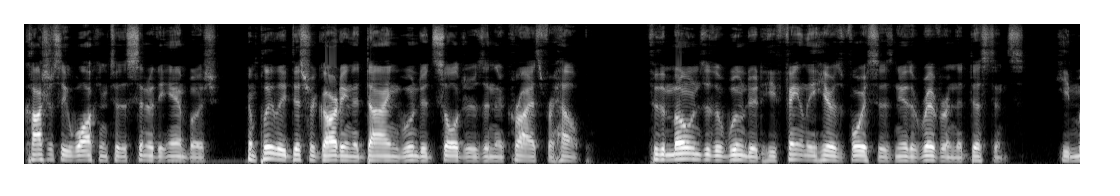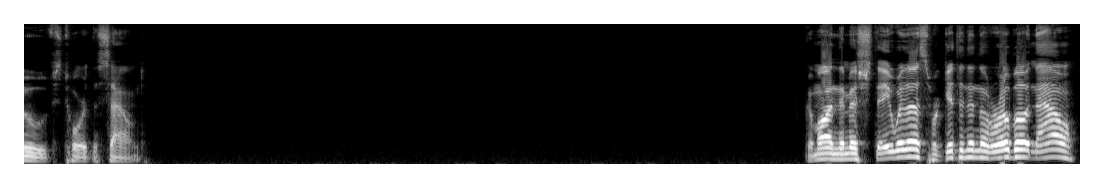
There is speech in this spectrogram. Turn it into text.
cautiously walking to the center of the ambush, completely disregarding the dying wounded soldiers and their cries for help. Through the moans of the wounded, he faintly hears voices near the river in the distance. He moves toward the sound. Come on, Nimish, stay with us. We're getting in the rowboat now.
